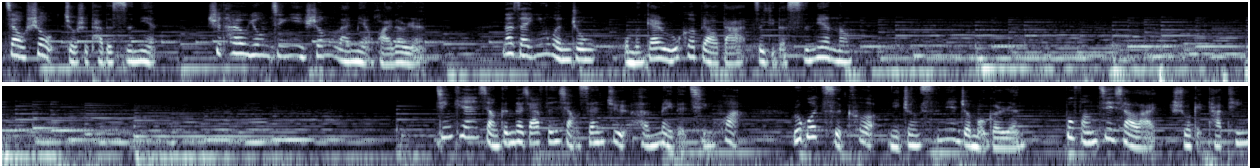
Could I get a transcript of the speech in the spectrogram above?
教授就是他的思念。是他要用尽一生来缅怀的人，那在英文中，我们该如何表达自己的思念呢？今天想跟大家分享三句很美的情话。如果此刻你正思念着某个人，不妨记下来说给他听。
